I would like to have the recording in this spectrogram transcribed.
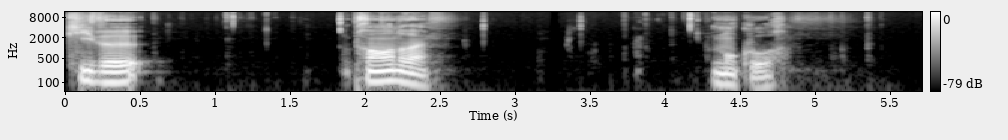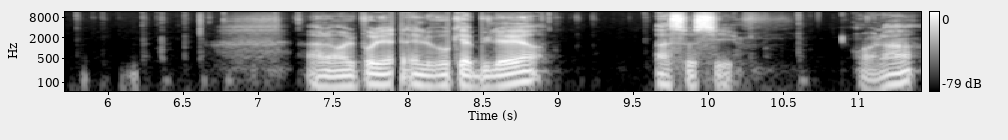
qui veut prendre mon cours. Alors, le, vocabulaire associé. Voilà.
